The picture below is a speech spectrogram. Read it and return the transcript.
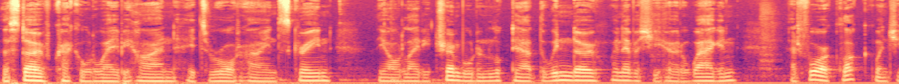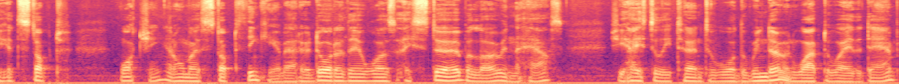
The stove crackled away behind its wrought iron screen. The old lady trembled and looked out the window whenever she heard a wagon. At four o'clock, when she had stopped watching and almost stopped thinking about her daughter, there was a stir below in the house. She hastily turned toward the window and wiped away the damp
